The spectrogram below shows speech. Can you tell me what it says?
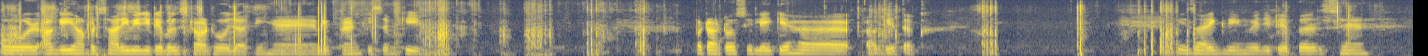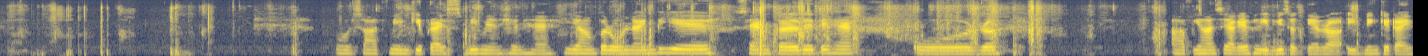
और आगे यहाँ पर सारी वेजिटेबल स्टार्ट हो जाती हैं डिफरेंट किस्म की। पटाटो से लेके हर आगे तक। ये सारे ग्रीन वेजिटेबल्स हैं। और साथ में इनकी प्राइस भी मेंशन है। यहाँ पर ऑनलाइन भी ये सेंड कर देते हैं और आप यहाँ से आगे ख़रीद भी सकते हैं इवनिंग के टाइम।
